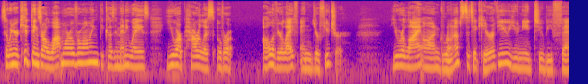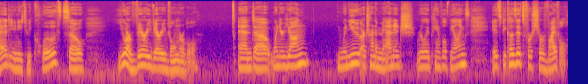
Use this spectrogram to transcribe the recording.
So when you're a kid, things are a lot more overwhelming because in many ways you are powerless over all of your life and your future. You rely on grown-ups to take care of you. You need to be fed, you need to be clothed. So you are very, very vulnerable. And uh, when you're young, when you are trying to manage really painful feelings, it's because it's for survival.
